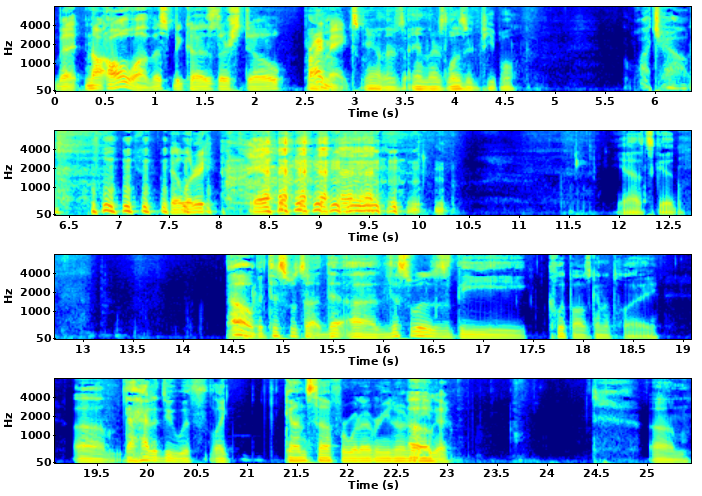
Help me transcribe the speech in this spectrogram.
but not all of us because they're still primates yeah, there's and there's lizard people. Watch out. Hillary. Yeah, yeah, that's good. Oh, but this was uh, the, uh this was the clip I was gonna play. Um, that had to do with like gun stuff or whatever. You know what I Oh, mean? okay. Um,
